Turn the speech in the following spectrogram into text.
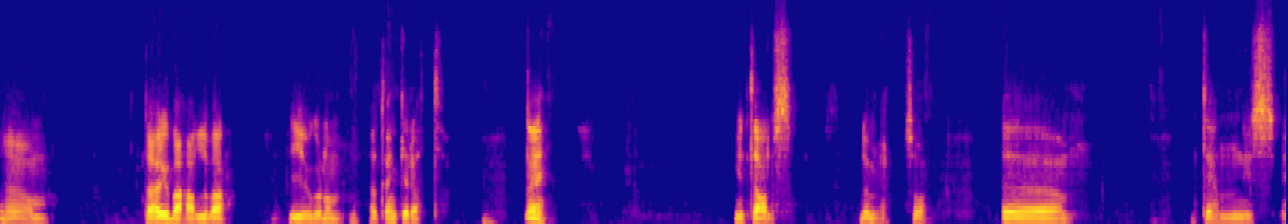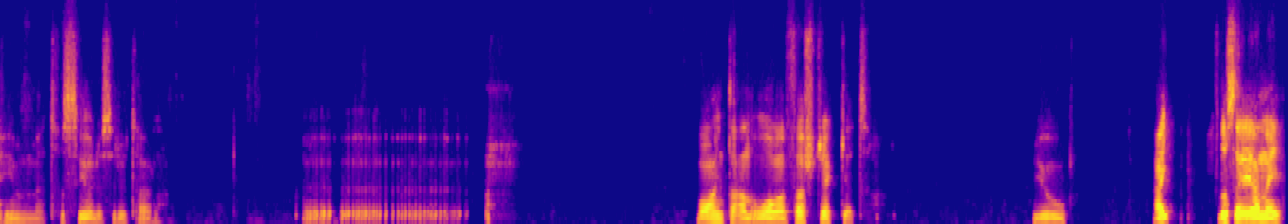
Um, det här är ju bara halva i Djurgården om jag tänker rätt. Nej, inte alls. Dum jag. Så. Uh, Dennis Hymmet, får se hur det ser ut här. Uh, var inte han ovanför strecket? Jo. Nej, då säger jag nej.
